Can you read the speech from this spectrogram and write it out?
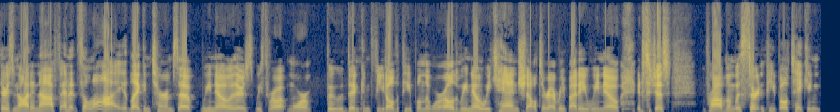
there's not enough. And it's a lie. Like in terms of we know there's we throw out more food than can feed all the people in the world. We know we can shelter everybody. We know it's just problem with certain people taking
